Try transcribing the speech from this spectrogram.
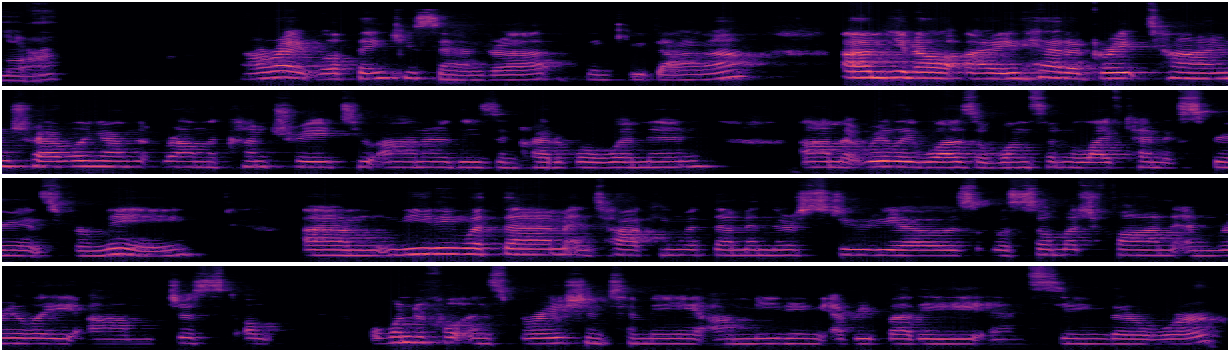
Laura. All right. Well, thank you, Sandra. Thank you, Donna. Um, you know, I had a great time traveling on, around the country to honor these incredible women. Um, it really was a once in a lifetime experience for me. Um, meeting with them and talking with them in their studios was so much fun and really um, just a, a, wonderful inspiration to me on meeting everybody and seeing their work.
